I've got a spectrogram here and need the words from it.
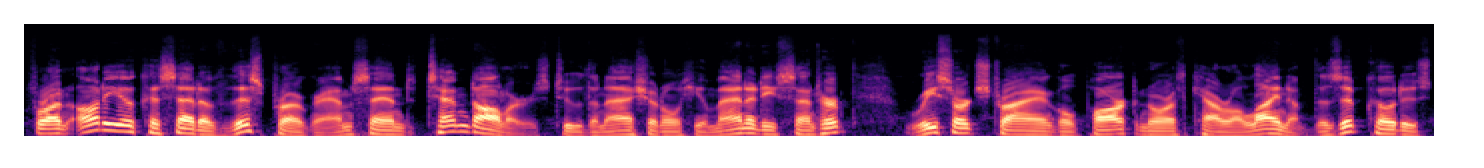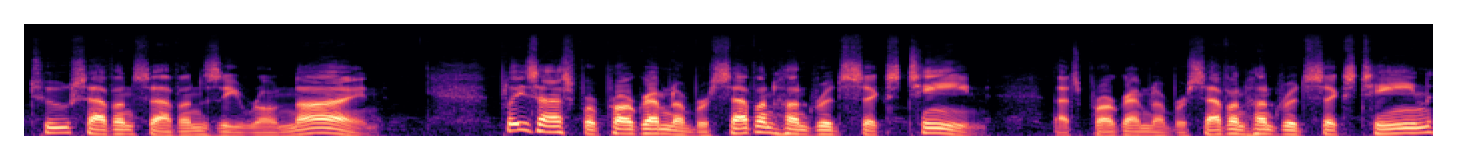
For an audio cassette of this program, send $10 to the National Humanities Center, Research Triangle Park, North Carolina. The zip code is 27709 please ask for program number 716. That's program number 716,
